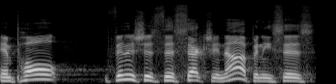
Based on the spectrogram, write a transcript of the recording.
And Paul finishes this section up and he says,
